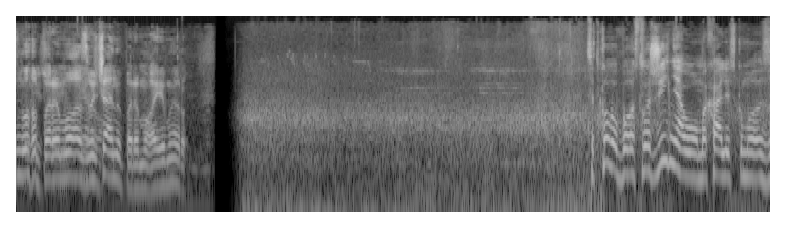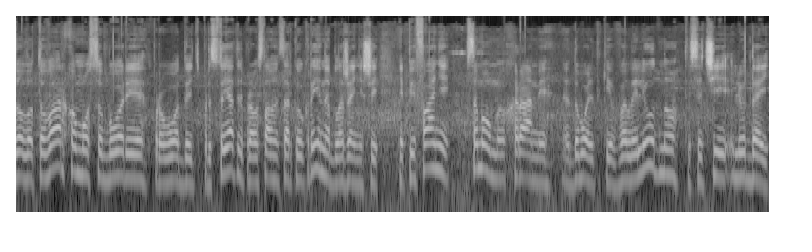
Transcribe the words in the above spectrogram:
ну, перемога, звичайно, перемога і миру. Святкове богослужіння у Михайлівському Золотоверхому соборі проводить предстоятель Православної церкви України, блаженніший Епіфаній. В самому храмі доволі таки велелюдно. Тисячі людей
